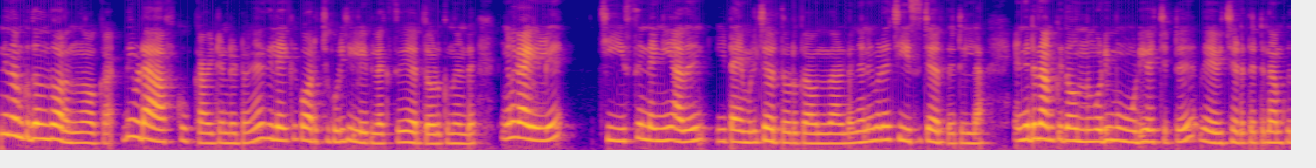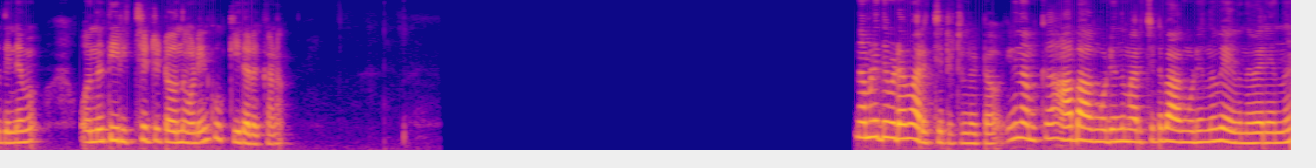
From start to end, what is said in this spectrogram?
ഇനി നമുക്കിതൊന്ന് തുറന്ന് നോക്കാം. ഇതിവിടെ ഹാഫ് കുക്കായിട്ടുണ്ട് കേട്ടോ. ഞാൻ ഇതിലേക്ക് കുറച്ചുകൂടി ചില്ലി ഫ്ലെക്സ് ചേർത്ത് കൊടുക്കുന്നുണ്ട്. നിങ്ങൾ കയ്യിൽ ചീസ് ഉണ്ടെങ്കിൽ അത് ഈ ടൈമിൽ ചേർത്ത് കൊടുക്കാവുന്നതാണ് ഞാനിവിടെ ചീസ് ചേർത്തിട്ടില്ല. എന്നിട്ട് നമുക്കിത് ഒന്നും കൂടി മൂടി വെച്ചിട്ട് വേവിച്ചെടുത്തിട്ട് നമുക്കിതിന്റെ ഒന്ന് തിരിച്ചിട്ടിട്ട് ഒന്നും കൂടി കുക്ക് ചെയ്തെടുക്കണം. നമ്മളിതിവിടെ മറിച്ചിട്ടിട്ടുണ്ട് കേട്ടോ ഇനി നമുക്ക് ആ ഭാഗം കൂടി ഒന്ന് മറിച്ചിട്ട് ഭാഗം കൂടി ഒന്ന് വേവുന്ന വരെ ഒന്ന്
